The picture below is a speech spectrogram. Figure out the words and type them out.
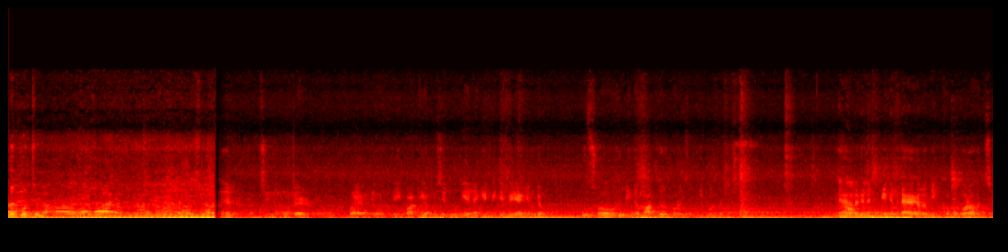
বের করছে না। তৃণমূলের কয়েকজন এই পার্টি অফিসে ঢুকিয়ে নাকি বিজেপির একজনকে বুথ সভাপতিকে মারধর করেছে। কি বলবেন? দেখা গেল এখানে এখানে দেখা গেল বিক্ষোভও করা হচ্ছে।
